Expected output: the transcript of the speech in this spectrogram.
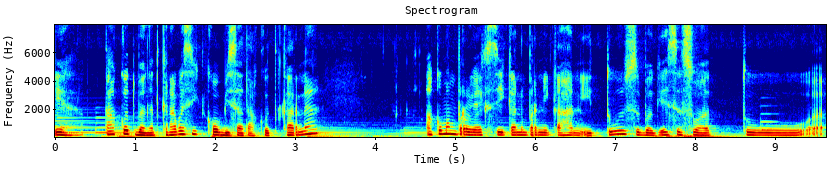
Ya, takut banget. Kenapa sih kok bisa takut? Karena aku memproyeksikan pernikahan itu sebagai sesuatu eh,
